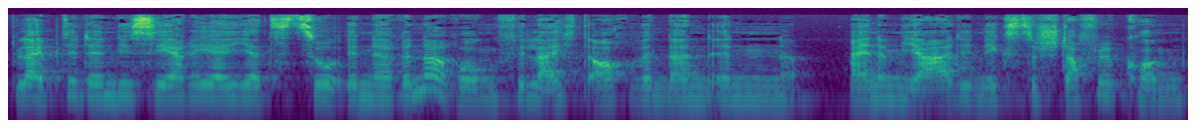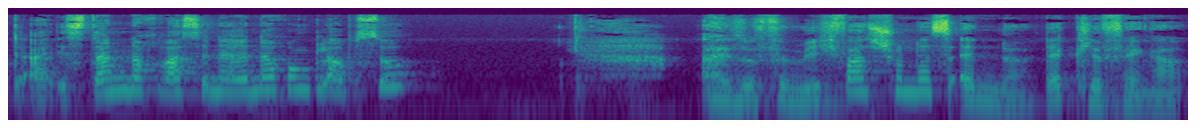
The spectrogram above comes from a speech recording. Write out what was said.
bleibt dir denn die Serie jetzt so in Erinnerung? Vielleicht auch, wenn dann in einem Jahr die nächste Staffel kommt. Äh, ist dann noch was in Erinnerung, glaubst du? Also für mich war es schon das Ende, der Cliffhanger.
